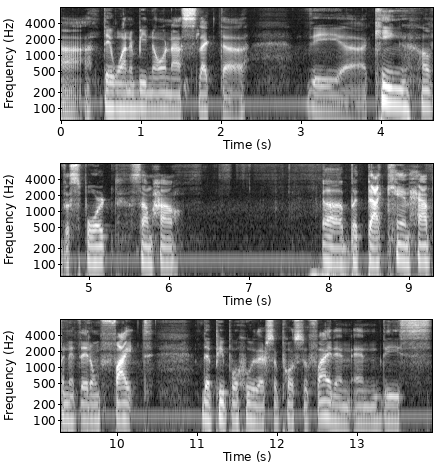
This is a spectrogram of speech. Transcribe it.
Uh, they want to be known as like the the uh, king of the sport somehow. Uh, but that can't happen if they don't fight the people who they're supposed to fight and and these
